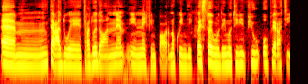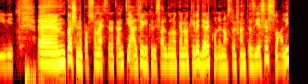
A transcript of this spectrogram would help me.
ehm, tra, due, tra, due, donne in, nei film porno, quindi questo è uno dei motivi più operativi. Ehm, poi ce ne possono essere tanti altri che risalgono, che hanno a che vedere con le nostre fantasie sessuali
